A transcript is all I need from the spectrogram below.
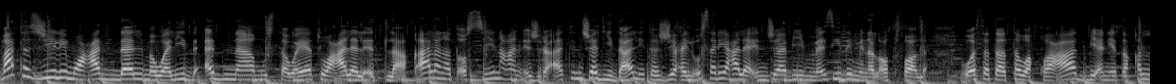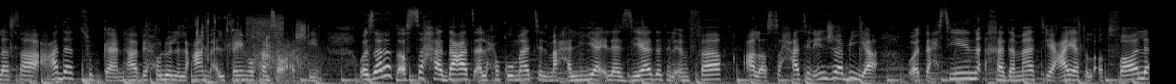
مع تسجيل معدل مواليد أدنى مستوياته على الإطلاق. أعلنت الصين عن إجراءات جديدة لتشجيع الأسر على إنجاب مزيد من الأطفال. وسط توقعات بأن يتقلص عدد سكانها بحلول العام 2025 وزارة الصحة دعت الحكومات المحلية إلى زيادة الإنفاق على الصحة الإنجابية وتحسين خدمات رعاية الأطفال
